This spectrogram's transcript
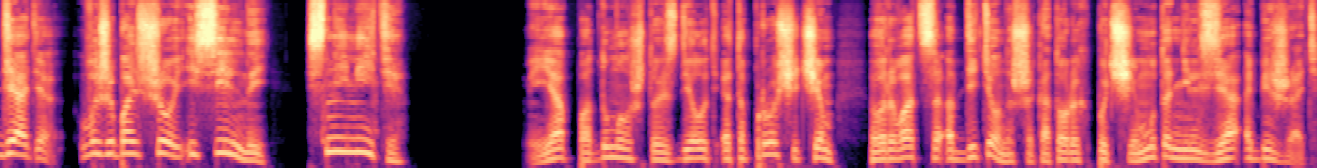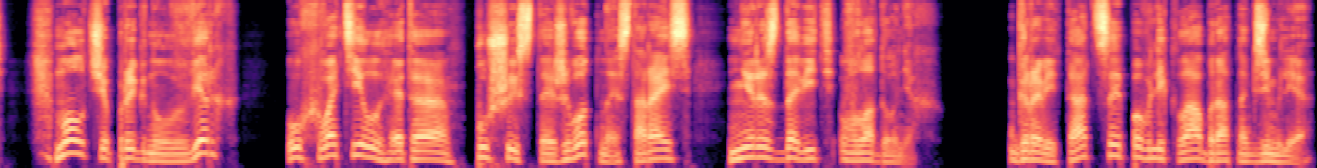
Дядя, вы же большой и сильный, снимите!» Я подумал, что сделать это проще, чем вырываться от детеныша, которых почему-то нельзя обижать. Молча прыгнул вверх, ухватил это пушистое животное, стараясь не раздавить в ладонях. Гравитация повлекла обратно к земле.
